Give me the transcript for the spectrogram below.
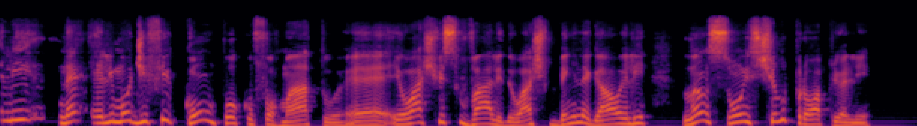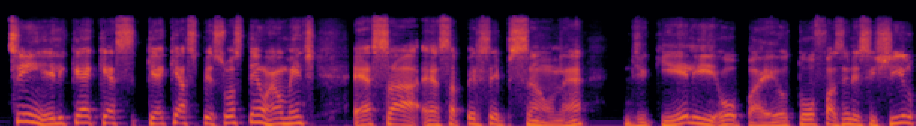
ele, né, ele modificou um pouco o formato. É, eu acho isso válido, eu acho bem legal. Ele lançou um estilo próprio ali. Sim, ele quer, quer, quer que as pessoas tenham realmente essa, essa percepção, né? De que ele, opa, eu tô fazendo esse estilo,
